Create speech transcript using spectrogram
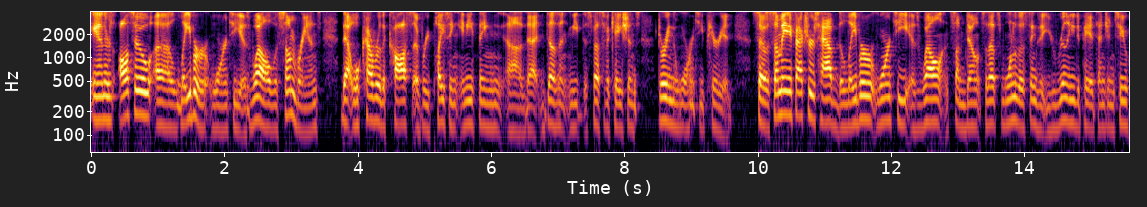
And there's also a labor warranty as well with some brands that will cover the cost of replacing anything uh, that doesn't meet the specifications during the warranty period. So some manufacturers have the labor warranty as well and some don't. So that's one of those things that you really need to pay attention to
